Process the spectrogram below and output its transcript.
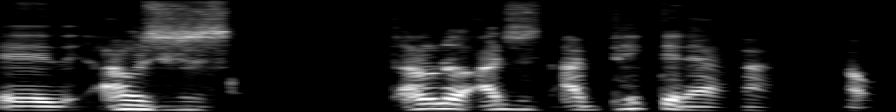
and I was just I don't know, I just I picked it out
